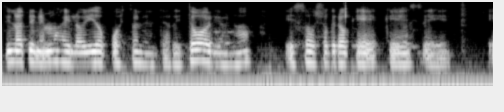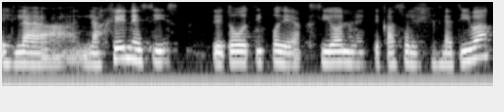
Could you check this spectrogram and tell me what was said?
si no tenemos el oído puesto en el territorio, ¿no? Eso yo creo que, es, eh, es la, la génesis de todo tipo de acción, en este caso legislativa,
